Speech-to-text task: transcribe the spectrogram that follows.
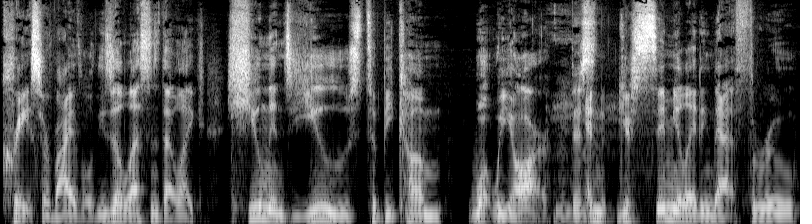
create survival. These are the lessons that like humans use to become what we are. and you're simulating that through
